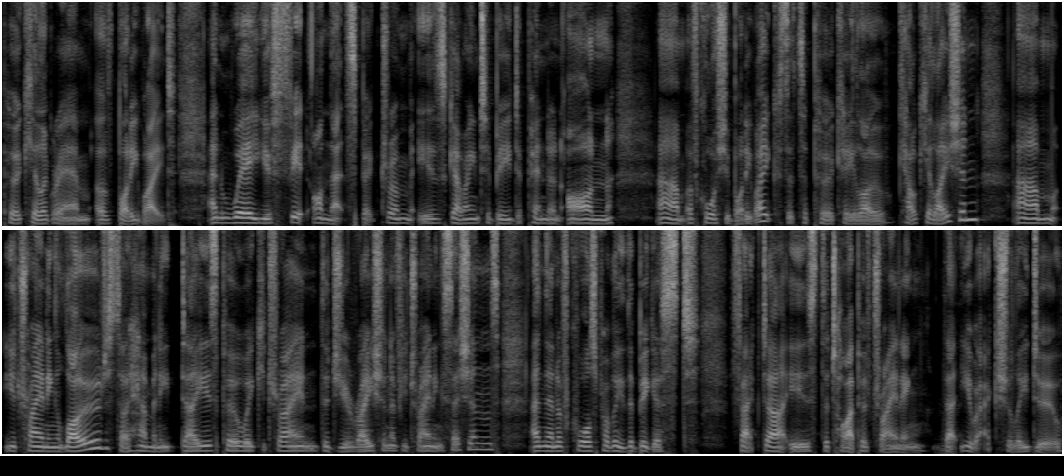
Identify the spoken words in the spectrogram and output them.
per kilogram of body weight. And where you fit on that spectrum is going to be dependent on um, of course, your body weight, because it's a per kilo calculation, um, your training load, so how many days per week you train, the duration of your training sessions, and then, of course, probably the biggest factor is the type of training that you actually do.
